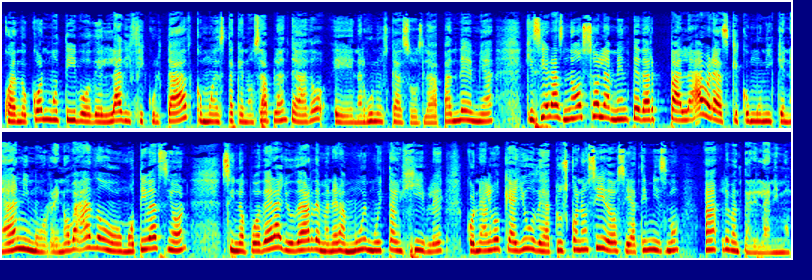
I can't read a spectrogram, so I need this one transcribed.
cuando con motivo de la dificultad como esta que nos ha planteado, en algunos casos la pandemia, quisieras no solamente dar palabras que comuniquen ánimo, renovado o motivación, sino poder ayudar de manera muy, muy tangible con algo que ayude a tus conocidos y a ti mismo a levantar el ánimo.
